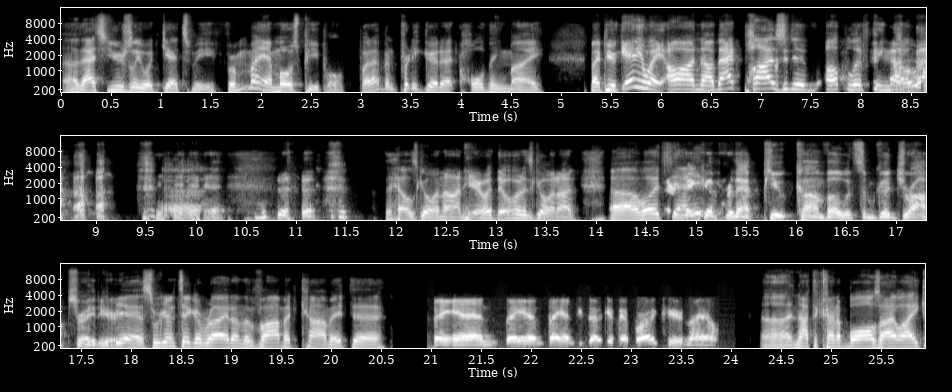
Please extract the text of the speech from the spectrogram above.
Uh, that's usually what gets me for my, most people, but I've been pretty good at holding my my puke. Anyway, on uh, that positive, uplifting note, the hell's going on here? What, what is going on? Uh, well, it's Better yeah, make it- up for that puke combo with some good drops right here. yes. We're going to take a ride on the vomit comet. Uh, Ben, Ben, Ben, you gotta give me a break here now. Uh, not the kind of balls I like.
